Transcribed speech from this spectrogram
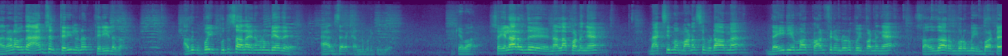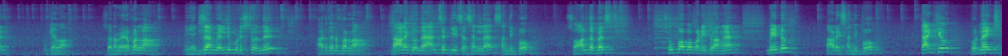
அதனால் வந்து ஆன்சர் தெரியலன்னா தெரியல தான். அதுக்கு போய் புதுசாலாம் என்ன பண்ண முடியாது? ஆன்சரை கண்டுபிடிக்க முடியாது. ஓகேவா ஸோ எல்லோரும் வந்து நல்லா பண்ணுங்கள் மேக்ஸிமம் மனசு விடாமல் தைரியமாக கான்ஃபிடென்ட்டோடு போய் பண்ணுங்கள் ஸோ அதுதான் ரொம்ப ரொம்ப இம்பார்ட்டன்ட் ஓகேவா ஸோ நம்ம என்ன பண்ணலாம்? நீங்கள் எக்ஸாம் எழுதி முடிச்சுட்டு வந்து அடுத்து என்ன பண்ணலாம்? நாளைக்கு வந்து ஆன்சர் கீ செஷனில் சந்திப்போம். ஸோ ஆல் த பெஸ்ட் சூப்பராக பண்ணிட்டு வாங்க. மீண்டும் நாளை சந்திப்போம். Thank you good night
